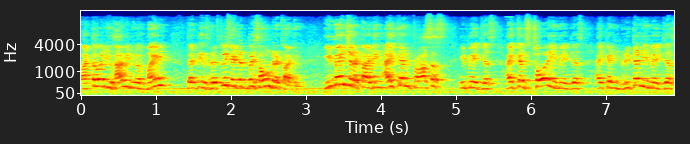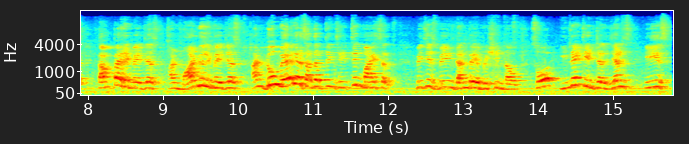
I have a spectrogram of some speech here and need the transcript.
Whatever you have in your mind, that is replicated by sound recording. Image recording, I can process images, I can store images, I can return images, compare images and module images and do various other things within myself which is being done by a machine now. So innate intelligence is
